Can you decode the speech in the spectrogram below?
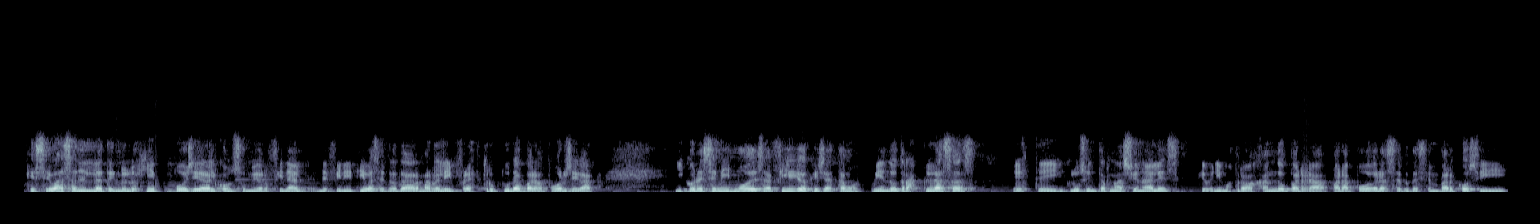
que se basan en la tecnología y poder llegar al consumidor final. En definitiva, se trata de armarle la infraestructura para poder llegar. Y con ese mismo desafío es que ya estamos viendo otras plazas, este, incluso internacionales, que venimos trabajando para, poder hacer desembarcos y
